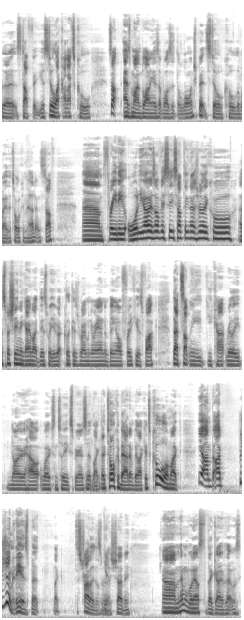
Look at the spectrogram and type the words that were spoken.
uh, stuff that you're still like, oh, that's cool. It's not as mind blowing as it was at the launch, but it's still cool the way they're talking about it and stuff. Um, 3D audio is obviously something that's really cool, especially in a game like this where you've got clickers roaming around and being all freaky as fuck. That's something you, you can't really know how it works until you experience it. Like they talk about it and be like, it's cool. I'm like, yeah, I'm, I presume it is, but this trailer doesn't really show me. Um, and then what else did they go over? That was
